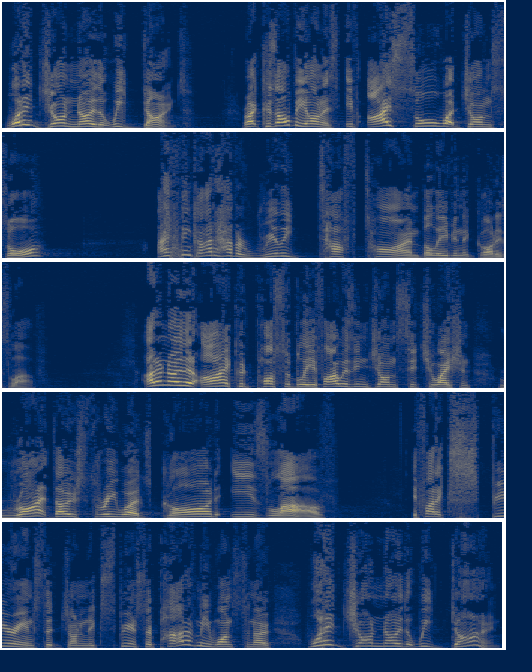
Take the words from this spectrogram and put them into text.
what did John know that we don't? Right? Because I'll be honest, if I saw what John saw, I think I'd have a really tough time believing that God is love. I don't know that I could possibly, if I was in John's situation, write those three words, God is love, if I'd experienced that John had experienced. So part of me wants to know, what did John know that we don't?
